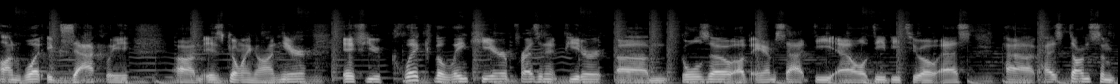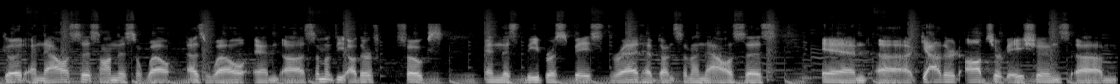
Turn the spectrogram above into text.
on what exactly um, is going on here. If you click the link here, President Peter um, Gülzow of AMSAT DL DB2OS uh, has done some good analysis on this as well, as well. and uh, some of the other folks in this Libre Space thread have done some analysis and uh, gathered observations um,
